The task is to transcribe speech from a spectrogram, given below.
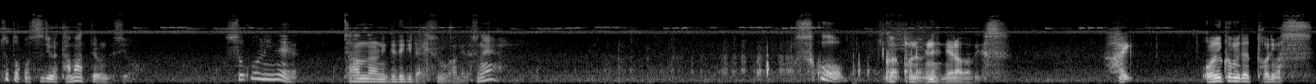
ちょっとこう筋が溜まってるんですよ。そこにね、産卵に出てきたりするわけですね。こをこのようにね、狙うわけです。はい。追い込みで通ります。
